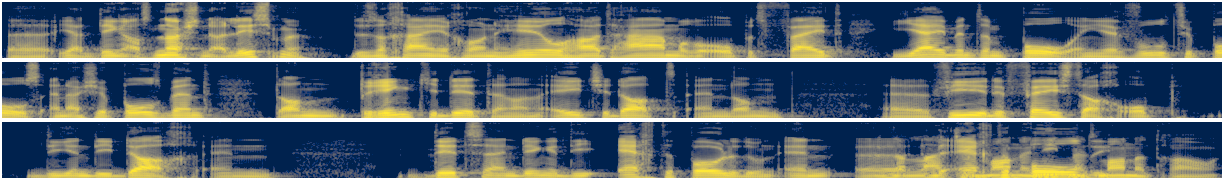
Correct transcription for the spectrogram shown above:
eh, ja, dingen als nationalisme. Dus dan ga je gewoon heel hard hameren op het feit, jij bent een Pool en jij voelt je Pools. En als je Pools bent, dan drink je dit en dan eet je dat. En dan eh, vier je de feestdag op die en die dag. En dit zijn dingen die echte Polen doen. En, eh, En dan de laat je echte mannen Pool niet met mannen trouwen.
